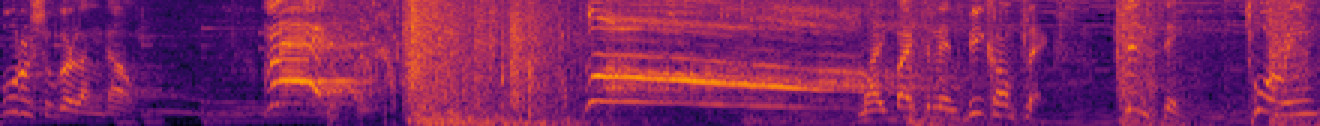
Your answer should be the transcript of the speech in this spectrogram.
puro sugar lang daw. Mali! My vitamin B complex, ginseng, taurine,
